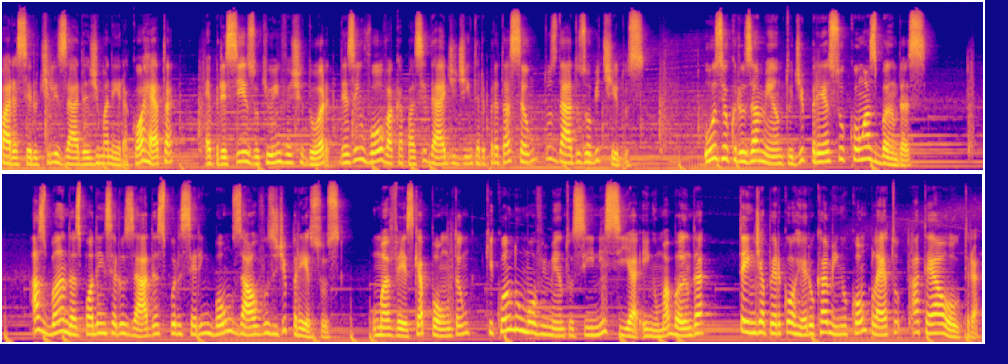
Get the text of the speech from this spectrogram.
para ser utilizadas de maneira correta, é preciso que o investidor desenvolva a capacidade de interpretação dos dados obtidos. Use o cruzamento de preço com as bandas. As bandas podem ser usadas por serem bons alvos de preços, uma vez que apontam que quando um movimento se inicia em uma banda, tende a percorrer o caminho completo até a outra.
